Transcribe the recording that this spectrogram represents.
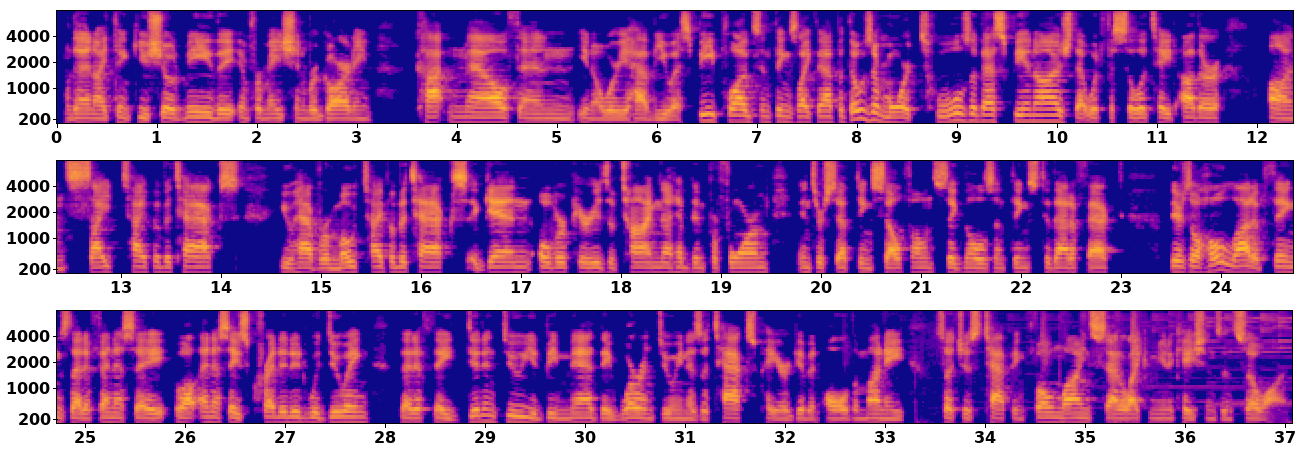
Then I think you showed me the information regarding Cottonmouth and you know where you have USB plugs and things like that. But those are more tools of espionage that would facilitate other on-site type of attacks. You have remote type of attacks again over periods of time that have been performed, intercepting cell phone signals and things to that effect there's a whole lot of things that if NSA, well, NSA is credited with doing, that if they didn't do, you'd be mad they weren't doing as a taxpayer, given all the money, such as tapping phone lines, satellite communications, and so on.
